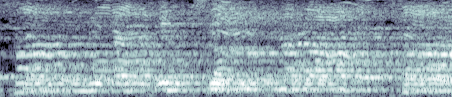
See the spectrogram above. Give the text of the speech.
Sancta in Circara, Sancta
